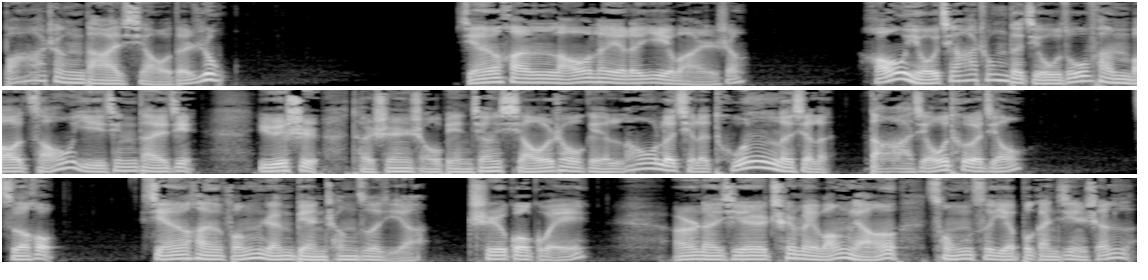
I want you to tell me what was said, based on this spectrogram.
巴掌大小的肉。简汉劳累了一晚上，好友家中的酒足饭饱早已经殆尽，于是他伸手便将小肉给捞了起来，吞了下来，大嚼特嚼。此后，闲汉逢人便称自己啊吃过鬼，而那些魑魅魍魉从此也不敢近身了。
